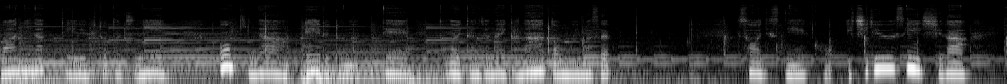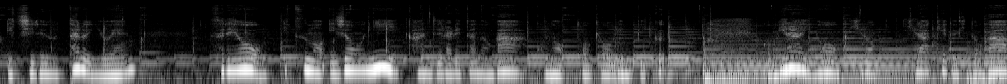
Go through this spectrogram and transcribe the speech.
不安になっている人たちに大きなエールとなって届いたんじゃないかなと思います。そうですね。こう一流選手が一流たるゆえんそれをいつも以上に感じられたのがこの東京オリンピック。未来を開ける人が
